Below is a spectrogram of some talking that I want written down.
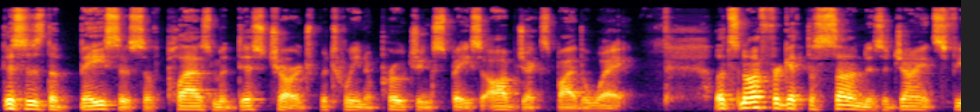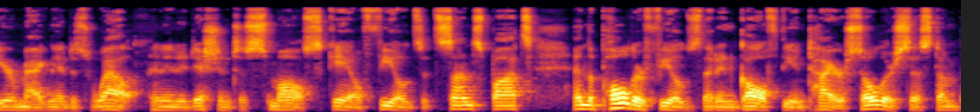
This is the basis of plasma discharge between approaching space objects, by the way. Let's not forget the Sun is a giant sphere magnet as well, and in addition to small scale fields at sunspots and the polar fields that engulf the entire solar system,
